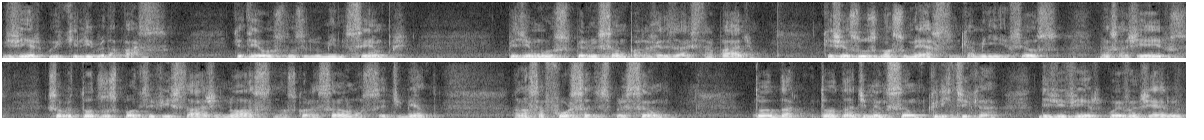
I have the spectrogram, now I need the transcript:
viver o equilíbrio da paz. Que Deus nos ilumine sempre. Pedimos permissão para realizar esse trabalho. Que Jesus, nosso Mestre, encaminhe os seus mensageiros. Que, sobre todos os pontos de vista, haja em nós, nosso coração, nosso sentimento, a nossa força de expressão, toda, toda a dimensão crítica de viver o Evangelho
